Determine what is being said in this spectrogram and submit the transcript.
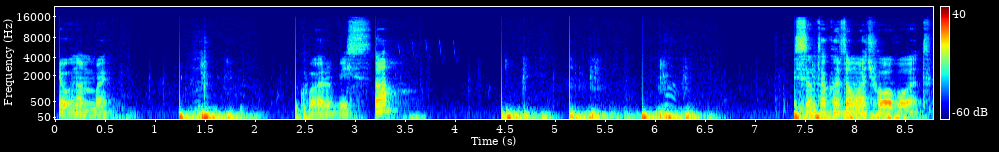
Jó, nem baj. Akkor vissza. Viszont akartam, hogy hol volt.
